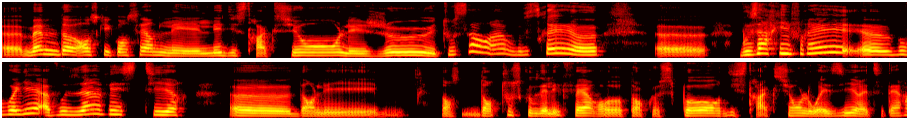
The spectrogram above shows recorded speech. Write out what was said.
même en ce qui concerne les, les, distractions, les jeux et tout ça, hein, vous serez... vous arriverez, vous voyez, à vous investir dans les dans, tout ce que vous allez faire en tant que sport, distraction, loisirs, etc.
